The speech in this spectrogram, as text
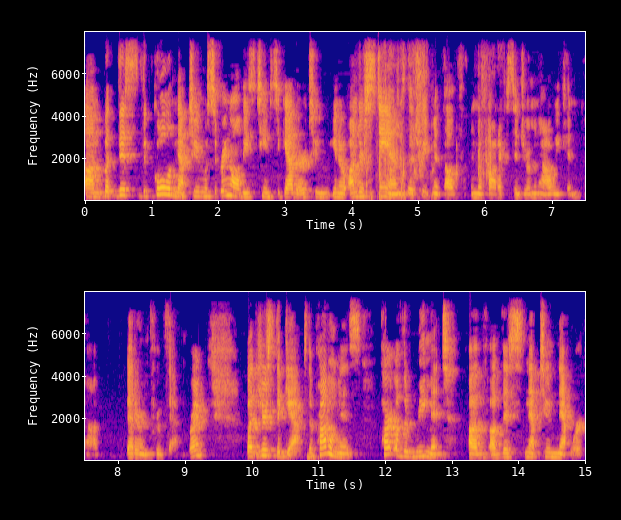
um, but this the goal of Neptune was to bring all these teams together to you know understand the treatment of nephrotic syndrome and how we can uh, better improve that, right? But here's the gap. The problem is part of the remit of, of this Neptune network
